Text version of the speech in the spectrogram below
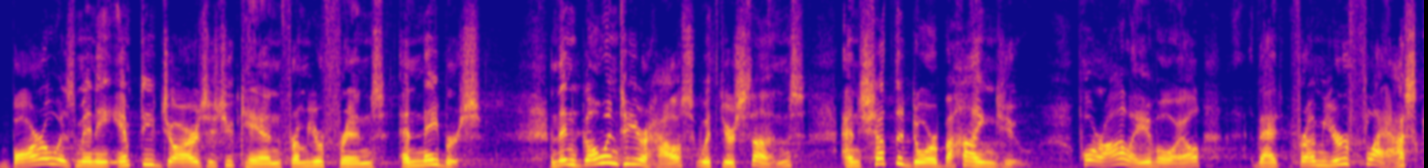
Borrow as many empty jars as you can from your friends and neighbors. And then go into your house with your sons and shut the door behind you. Pour olive oil that from your flask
